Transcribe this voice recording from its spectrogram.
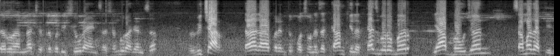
तरुणांना छत्रपती शिवरायांचं शंभूराजांचं विचार तळागाळापर्यंत पोहोचवण्याचं काम केलं. त्याचबरोबर या बहुजन समाजातील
